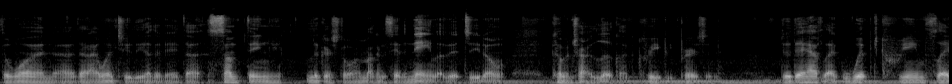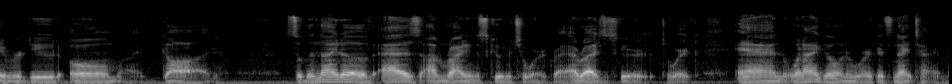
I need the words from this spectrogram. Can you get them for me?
the one uh, that I went to the other day, the something liquor store. I'm not to say the name of it so you don't come and try to look like a creepy person. Dude, they have like whipped cream flavor, dude. Oh my god. So the night of, as I'm riding the scooter to work, right? I ride the scooter to work, and when I go into work, it's nighttime.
